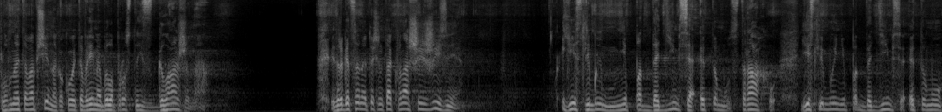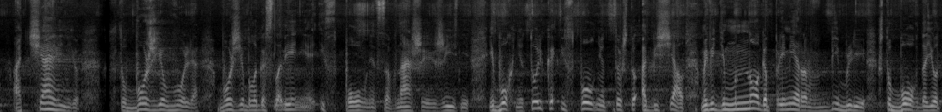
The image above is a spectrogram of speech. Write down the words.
Словно это вообще на какое-то время было просто изглажено. И, драгоценное, точно так в нашей жизни. Если мы не поддадимся этому страху, если мы не поддадимся этому отчаянию, то Божья воля, Божье благословение исполнится в нашей жизни. И Бог не только исполнит то, что обещал. Мы видим много примеров в Библии, что Бог дает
